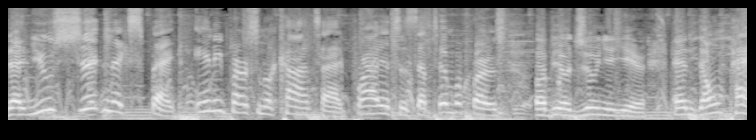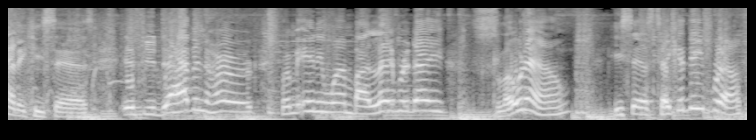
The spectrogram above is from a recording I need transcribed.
that you shouldn't expect any personal contact prior to September 1st of your junior year. And don't panic, he says. If you haven't heard from anyone by Labor Day, slow down. He says, take a deep breath.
